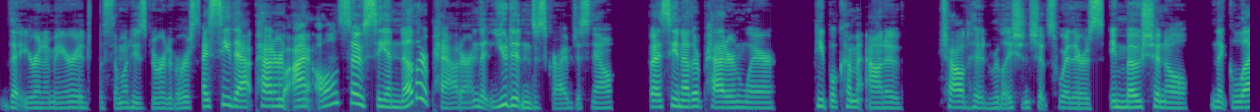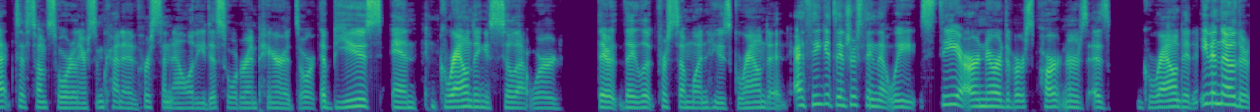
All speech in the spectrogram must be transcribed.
that you're in a marriage with someone who's neurodiverse. I see that pattern. I also see another pattern that you didn't describe just now, but I see another pattern where people come out of childhood relationships where there's emotional neglect of some sort and there's some kind of personality disorder in parents or abuse and grounding is still that word. They they look for someone who's grounded. I think it's interesting that we see our neurodiverse partners as grounded even though there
